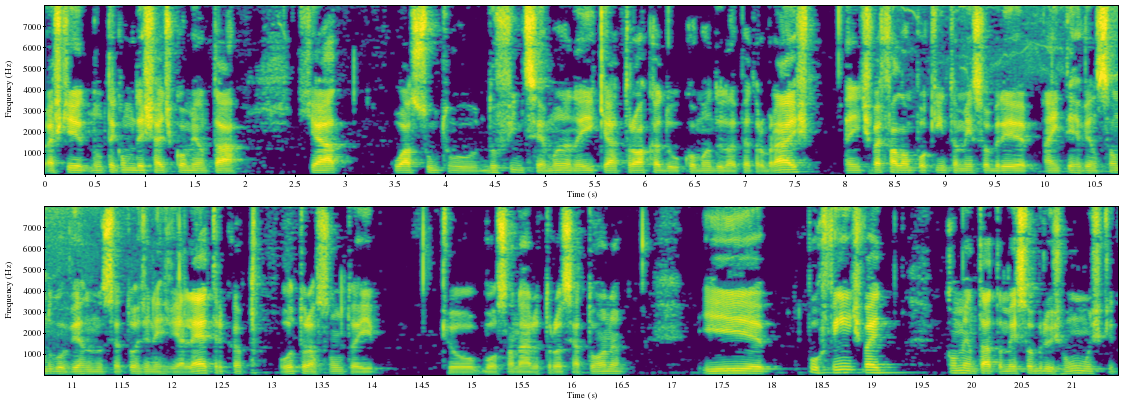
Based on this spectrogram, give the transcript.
acho que não tem como deixar de comentar que a, o assunto do fim de semana aí, que é a troca do comando da Petrobras. A gente vai falar um pouquinho também sobre a intervenção do governo no setor de energia elétrica, outro assunto aí que o Bolsonaro trouxe à tona. E por fim, a gente vai comentar também sobre os rumos que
